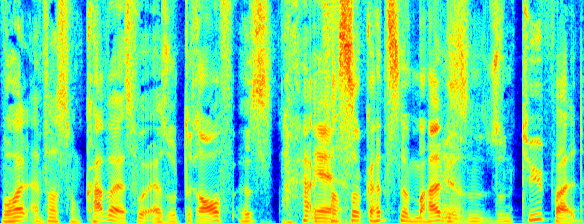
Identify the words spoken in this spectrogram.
wo halt einfach so ein Cover ist, wo er so drauf ist. Einfach Ja. so ganz normal, wie Ja. so, so ein Typ halt.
